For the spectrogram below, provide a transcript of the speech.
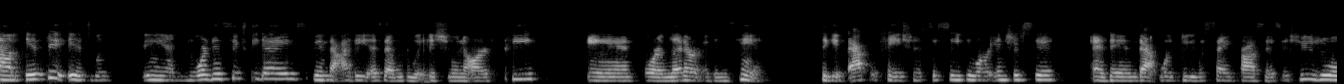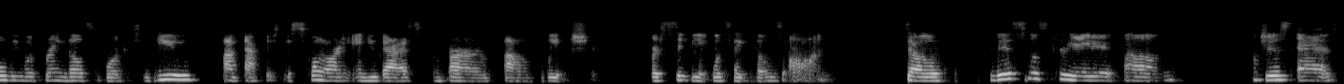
Um, if it is within more than sixty days, then the idea is that we would issue an RFP and or a letter of intent to get applications to see who are interested. And then that would do the same process as usual. We would bring those forth to you um, after the scoring and you guys confirm um, which recipient will take those on. So this was created um, just as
